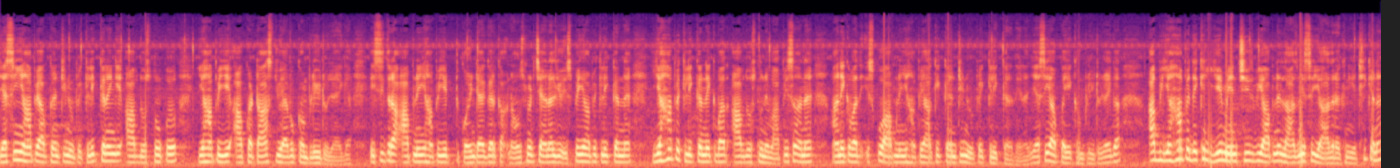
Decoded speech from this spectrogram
जैसे ही यहाँ पे आप कंटिन्यू पे क्लिक करेंगे, आप दोस्तों को यहाँ पे ये आपका टास्क जो है वो कंप्लीट हो जाएगा। इसी तरह आपने यहाँ पे ये कॉइन टाइगर का अनाउंसमेंट चैनल जो इस पर यहाँ पर क्लिक करना है। यहाँ पर क्लिक करने के बाद आप दोस्तों ने वापस आना है। आने के बाद इसको आपने यहाँ पर आके कंटिन्यू पर क्लिक कर देना है। जैसे ही आपका ये कंप्लीट हो जाएगा अब यहाँ पे देखें, ये मेन चीज़ भी आपने लाजमी से याद रखनी है, ठीक है ना?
